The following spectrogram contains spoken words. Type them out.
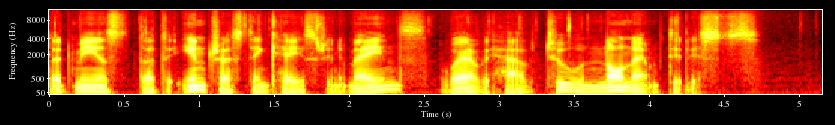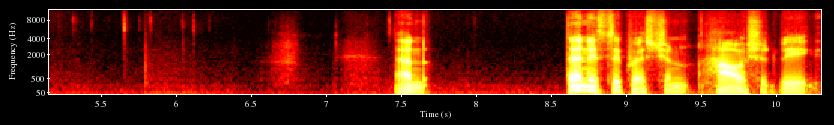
That means that the interesting case remains where we have two non-empty lists. And then it's the question, how should we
